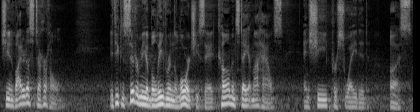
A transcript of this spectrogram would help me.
she invited us to her home. If you consider me a believer in the Lord, she said, come and stay at my house. And she persuaded us.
